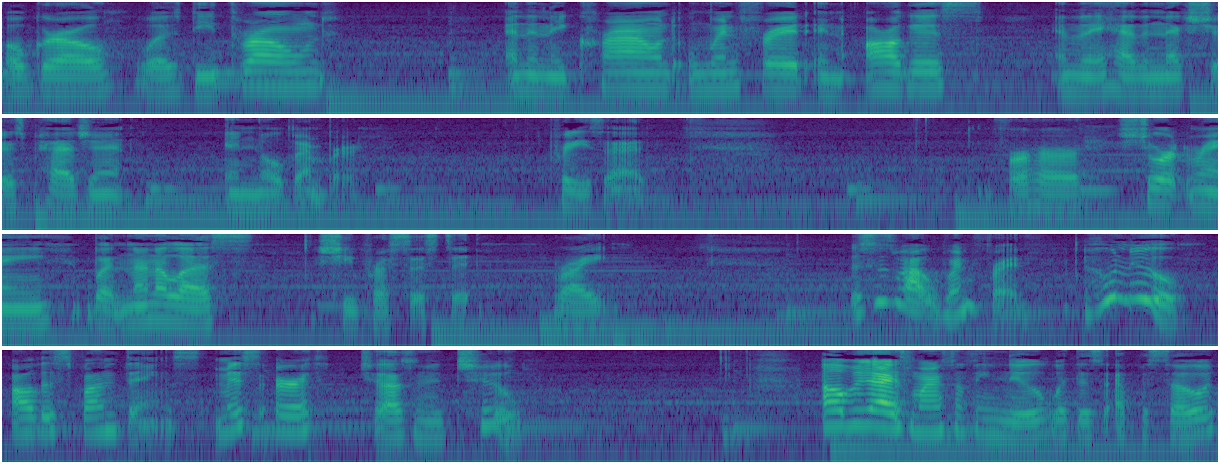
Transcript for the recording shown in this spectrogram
old girl was dethroned. And then they crowned Winfred in August. And they had the next year's pageant in November. Pretty sad for her short reign, but nonetheless, she persisted, right? This is about Winfred. Who knew all these fun things? Miss Earth 2002. I hope you guys learned something new with this episode.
